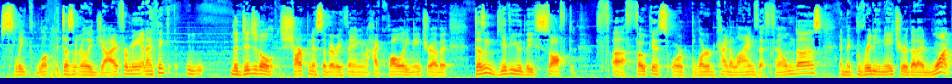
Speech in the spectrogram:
sleek look. It doesn't really jive for me. And I think the digital sharpness of everything and the high quality nature of it doesn't give you the soft uh, focus or blurred kind of lines that film does and the gritty nature that I'd want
